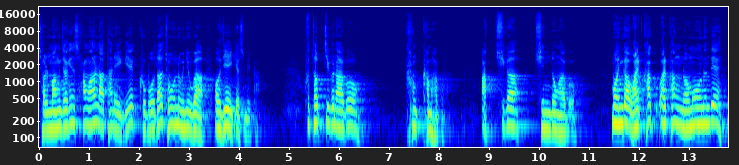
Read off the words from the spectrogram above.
절망적인 상황을 나타내기에 그보다 좋은 은유가 어디에 있겠습니까? 후텁지근하고 캄캄하고 악취가 진동하고 뭔가 왈칵 왈칵 넘어오는데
